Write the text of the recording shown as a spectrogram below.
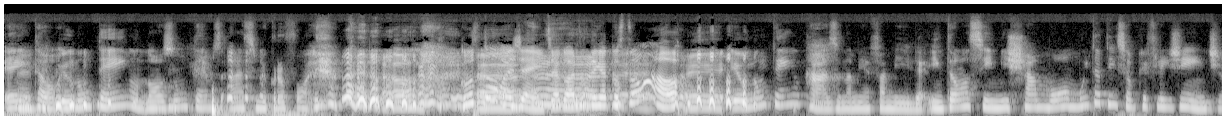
É, então, eu não tenho, nós não temos. Ah, esse microfone. Costuma, gente. Agora você tem que acostumar. É, eu não tenho caso na minha família. Então, assim, me chamou muita atenção, porque eu falei, gente,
